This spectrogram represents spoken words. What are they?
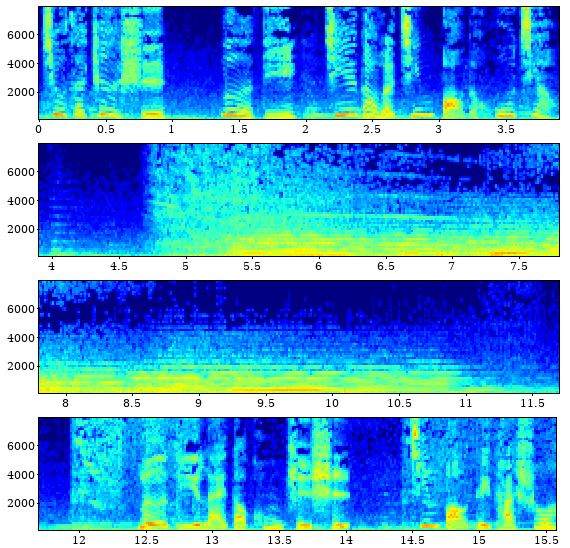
就在这时，乐迪接到了金宝的呼叫。乐迪来到控制室，金宝对他说。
